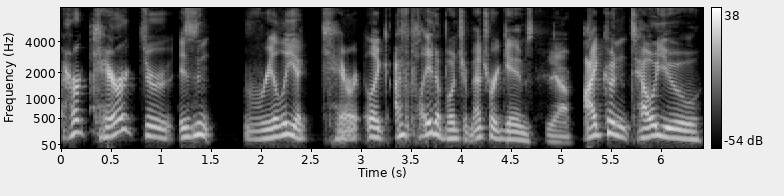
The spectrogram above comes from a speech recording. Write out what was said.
her character isn't really a character. Like I've played a bunch of Metroid games. Yeah. I couldn't tell you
